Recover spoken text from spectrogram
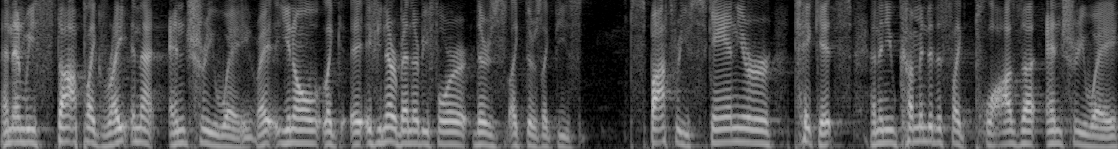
and then we stop like right in that entryway, right? You know, like if you've never been there before, there's like there's like these spots where you scan your tickets and then you come into this like plaza entryway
